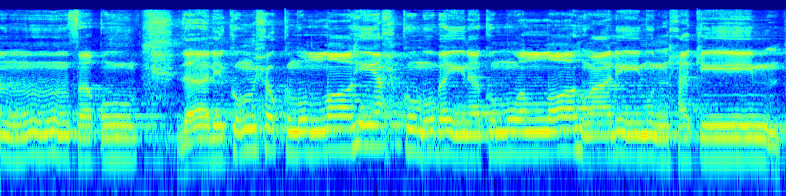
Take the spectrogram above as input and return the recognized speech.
أنفقوا ذلكم حكم الله يحكم بينكم والله عليم حكيم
